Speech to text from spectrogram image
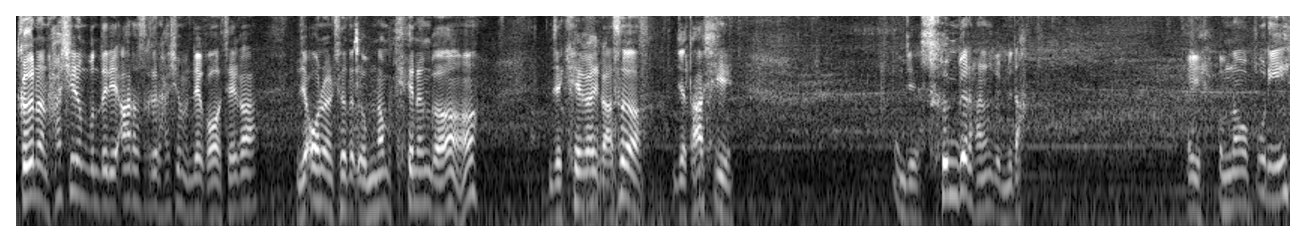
그거는 하시는 분들이 알아서 그걸 하시면 되고 제가 이제 오늘 저들 엄나무 캐는 거 어? 이제 캐가 가서 이제 다시 이제 선별하는 겁니다. 여기 엄나무 뿌리,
